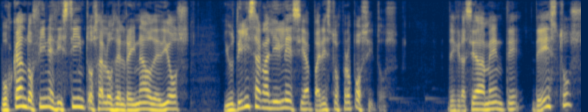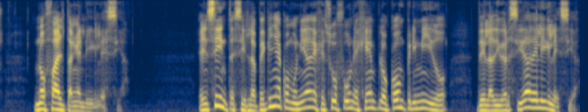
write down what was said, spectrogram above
buscando fines distintos a los del reinado de Dios y utilizan a la Iglesia para estos propósitos. Desgraciadamente, de estos no faltan en la Iglesia. En síntesis, la pequeña comunidad de Jesús fue un ejemplo comprimido de la diversidad de la Iglesia,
